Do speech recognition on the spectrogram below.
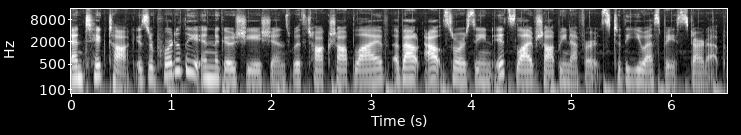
And TikTok is reportedly in negotiations with TalkShop Live about outsourcing its live shopping efforts to the US based startup.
